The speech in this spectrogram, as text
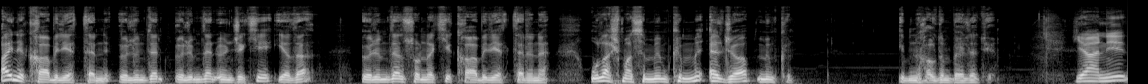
aynı kabiliyetlerini ölümden ölümden önceki ya da ölümden sonraki kabiliyetlerine ulaşması mümkün mü? El cevap mümkün. İbn Haldun böyle diyor. Yani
